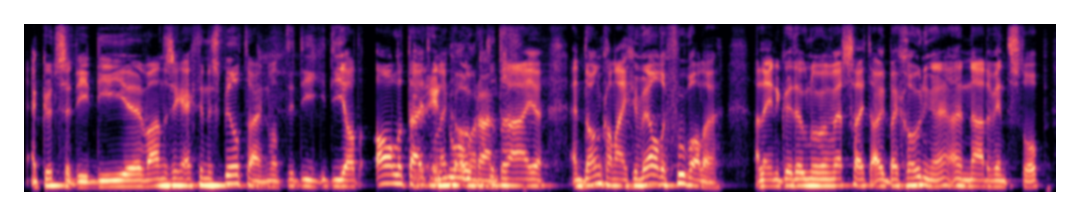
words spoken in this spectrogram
Ja, Gutsen, die, die eh, waande zich echt in de speeltuin. Want die- die, die had alle tijd om Een lekker enorme open te draaien. En dan kan hij geweldig voetballen. Alleen ik weet ook nog een wedstrijd uit bij Groningen eh, na de winterstop.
